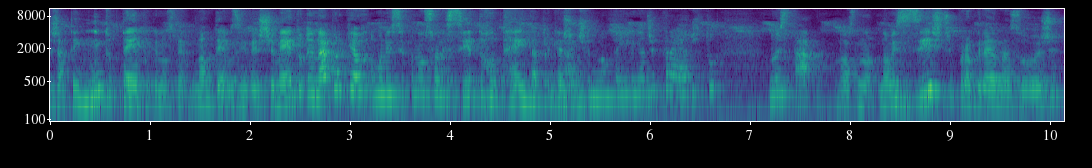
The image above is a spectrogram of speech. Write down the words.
Já tem muito tempo que nós não temos investimento, e não é porque o município não solicita ou tenta, porque a Não. gente não tem linha de crédito no estado. Nós não, não existe programas hoje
